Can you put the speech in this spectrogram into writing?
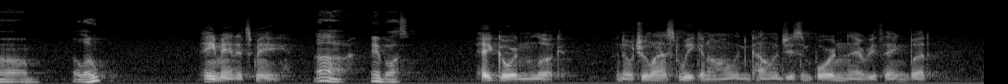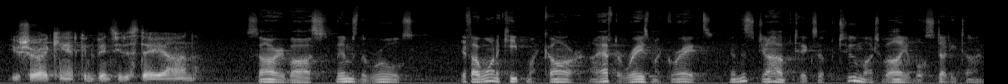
Um, hello? Hey man, it's me. Ah, hey boss. Hey Gordon, look. I know it's your last week and all, and college is important and everything, but you sure I can't convince you to stay on? Sorry, boss. Them's the rules. If I want to keep my car, I have to raise my grades, and this job takes up too much valuable study time.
